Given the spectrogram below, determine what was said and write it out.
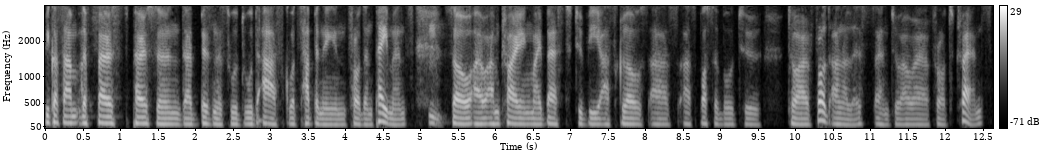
because I'm the first person that business would would ask what's happening in fraud and payments, mm. so I, am trying my best to be as close as as possible to to our fraud analysts and to our fraud trends.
